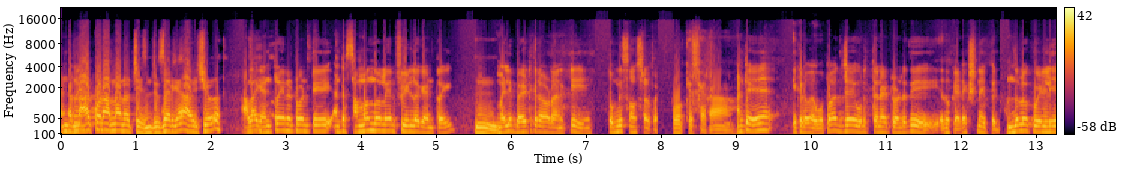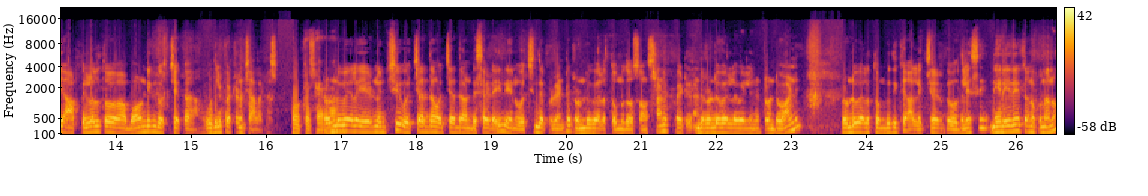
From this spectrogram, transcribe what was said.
ఎంటర్ నాకు కూడా అన్నాను వచ్చేసింది చూసారుగా ఆ విషయం. అలా ఎంటర్ అయినటువంటి అంటే సంబంధం లేని ఫీల్డ్లోకి ఎంటర్ అయ్యి మళ్ళీ బయటకు రావడానికి తొమ్మిది సంవత్సరాలు ఓకే సార్ అంటే ఇక్కడ ఉపాధ్యాయ వృత్తి అనేటువంటిది అదొక ఎడక్షన్ అయిపోయింది. అందులోకి వెళ్ళి ఆ పిల్లలతో ఆ బౌండింగ్ వచ్చాక వదిలిపెట్టడం చాలా కష్టం. Okay sir. రెండు వేల ఏడు నుంచి వచ్చేద్దాం వచ్చేద్దాం డిసైడ్ అయ్యి నేను వచ్చింది ఎప్పుడంటే రెండు వేల తొమ్మిదో సంవత్సరానికి బయట అంటే రెండు వేలలో వెళ్ళినటువంటి వాడిని రెండు వేల తొమ్మిదికి ఆ లెక్చరర్గా వదిలేసి నేను ఏదైతే అనుకున్నానో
